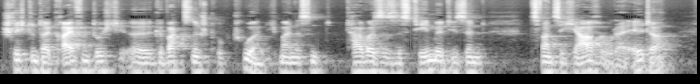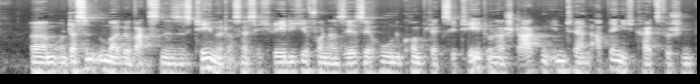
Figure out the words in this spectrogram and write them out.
schlicht und ergreifend durch äh, gewachsene Strukturen. Ich meine, das sind teilweise Systeme, die sind 20 Jahre oder älter. Ähm, und das sind nun mal gewachsene Systeme. Das heißt, ich rede hier von einer sehr, sehr hohen Komplexität und einer starken internen Abhängigkeit zwischen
